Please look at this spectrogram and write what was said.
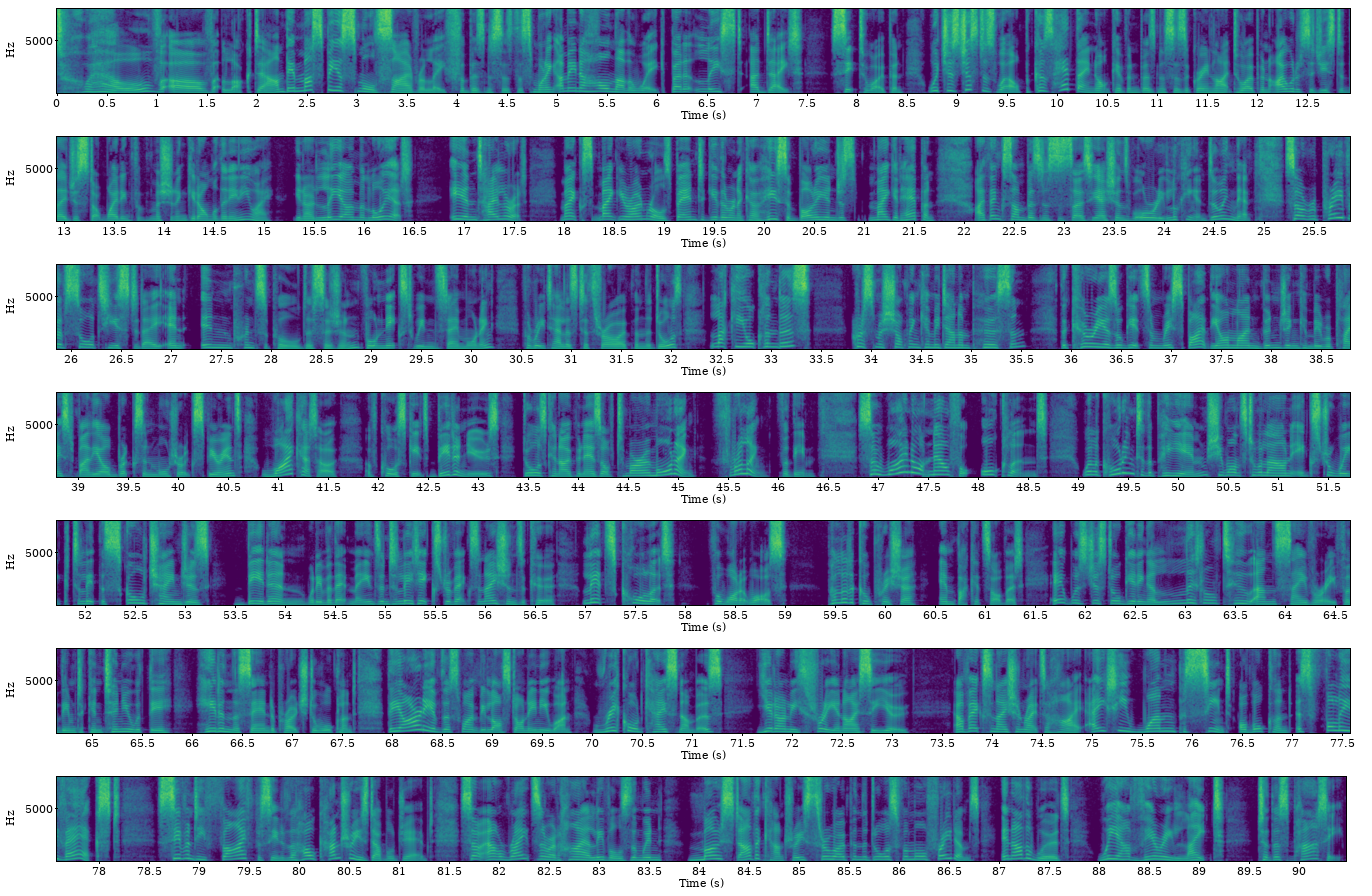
12 of lockdown, there must be a small sigh of relief for businesses this morning. I mean, a whole nother week, but at least a date set to open, which is just as well because had they not given businesses a green light to open, I would have suggested they just stop waiting for permission and get on with it anyway. You know, Leo Molloy it. Ian Taylor it. Makes make your own rules, band together in a cohesive body and just make it happen. I think some business associations were already looking at doing that. So a reprieve of sorts yesterday, an in principle decision for next Wednesday morning for retailers to throw open the doors. Lucky Aucklanders. Christmas shopping can be done in person. The couriers will get some respite. The online binging can be replaced by the old bricks and mortar experience. Waikato, of course, gets better news. Doors can open as of tomorrow morning. Thrilling for them. So, why not now for Auckland? Well, according to the PM, she wants to allow an extra week to let the school changes bed in, whatever that means, and to let extra vaccinations occur. Let's call it for what it was political pressure and buckets of it. It was just all getting a little too unsavoury for them to continue with their head in the sand approach to Auckland. The irony of this won't be lost on anyone. Record case numbers, yet only three in ICU. Our vaccination rates are high. 81% of Auckland is fully vaxed. 75% of the whole country is double jabbed. So our rates are at higher levels than when most other countries threw open the doors for more freedoms. In other words, we are very late to this party.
